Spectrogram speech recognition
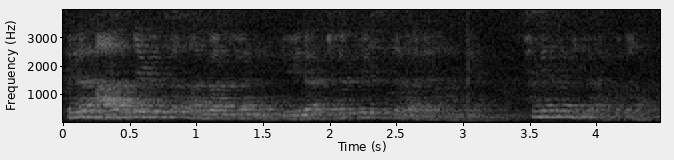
그는 40개 근처 장관 중 유일한 기독교 신자만이었는데 한혜선 기자가 보도합니다.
